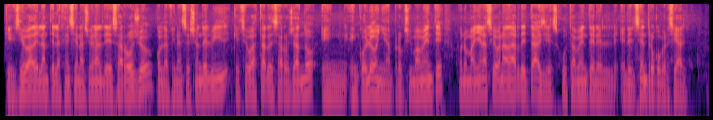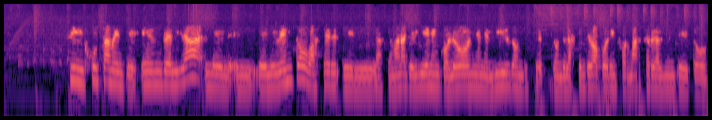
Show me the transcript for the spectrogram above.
que lleva adelante la Agencia Nacional de Desarrollo con la financiación del BID, que se va a estar desarrollando en, en Colonia próximamente. Bueno, mañana se van a dar detalles justamente en el, en el centro comercial. Sí, justamente. En realidad el, evento va a ser la semana que viene en Colonia, en el BID, donde, donde la gente va a poder informarse realmente de todo.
